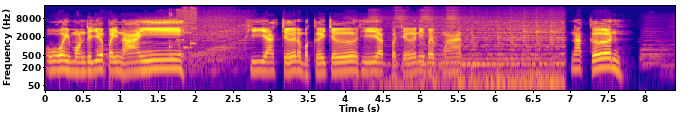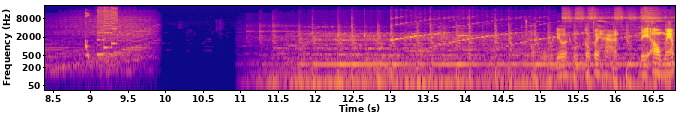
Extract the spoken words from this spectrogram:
โอ้ย มอนจะเยอะไปไหน ที่อยากเจอนะบ่เคยเจอ ที่อยากมาเจอนี่แบบมา หนักเกิน โอ้โห เดี๋ยวผมต้องไปหาเลเยอร์แมป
